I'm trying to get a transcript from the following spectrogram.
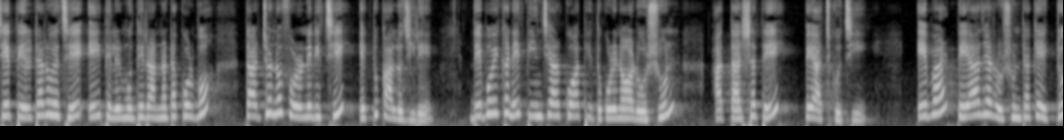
যে তেলটা রয়েছে, এই তেলের মধ্যে রান্নাটা করব। তার জন্য ফোড়নে দিচ্ছি একটু কালো জিরে। দেবো এখানে তিন চার কোয়া থেতো করে নেওয়া রসুন আর তার সাথে পেঁয়াজ কুচি। এবার পেঁয়াজ আর রসুনটাকে একটু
